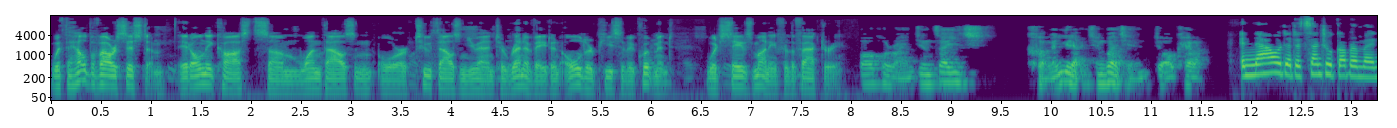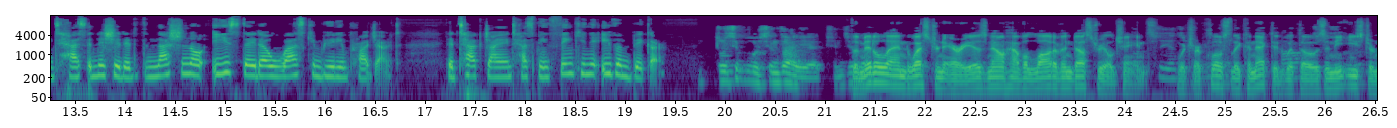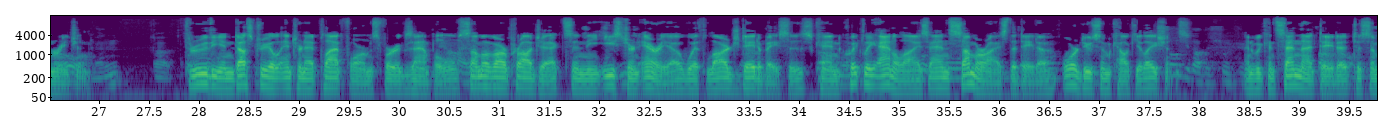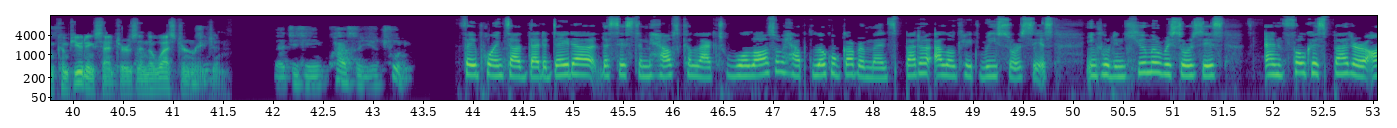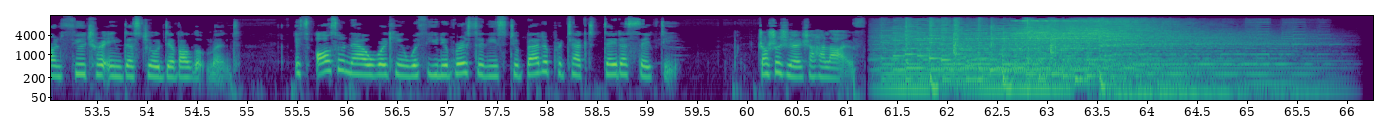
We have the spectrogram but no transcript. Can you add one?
With the help of our system, it only costs some 1,000 or 2,000 yuan to renovate an older piece of equipment, which saves money for the factory. And now that the central government has initiated the National East Data West Computing Project, the tech giant has been thinking even bigger. The middle and western areas now have a lot of industrial chains, which are closely connected with those in the eastern region. Through the industrial internet platforms, for example, some of our projects in the eastern area with large databases can quickly analyze and summarize the data or do some calculations. And we can send that data to some computing centers in the western region. Fei points out that the data the system helps collect will also help local governments better allocate resources, including human resources, and focus better on future industrial development. It's also now working with universities to better protect data safety. Zhang Shixuan，上海 Live。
